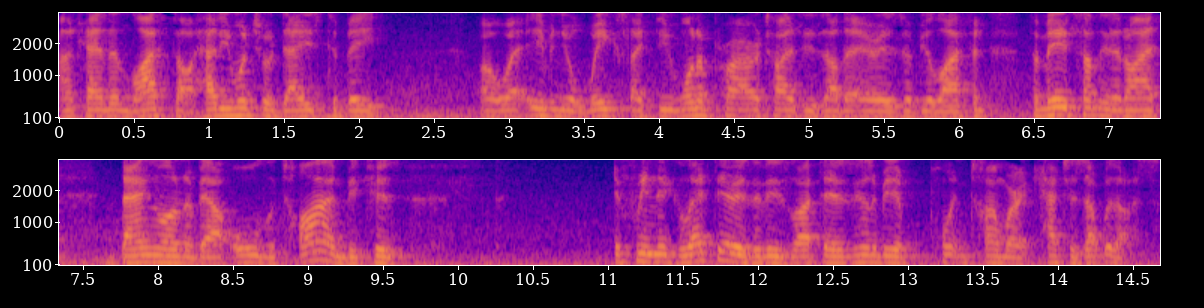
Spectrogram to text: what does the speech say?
Okay, and then lifestyle. How do you want your days to be? Or even your weeks? Like, do you want to prioritize these other areas of your life? And for me, it's something that I bang on about all the time because if we neglect areas of these life, there's going to be a point in time where it catches up with us,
